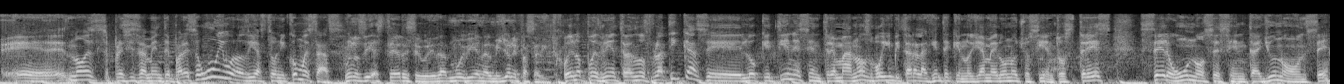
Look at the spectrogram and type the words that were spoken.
Eh, no es precisamente para eso. Muy buenos días, Tony. ¿Cómo estás? Buenos días, Terry. Seguridad muy bien, al millón y pasadito. Bueno, pues mientras nos platicas eh, lo que tienes entre manos, voy a invitar a la gente que nos llame al 1-800-301-6111.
